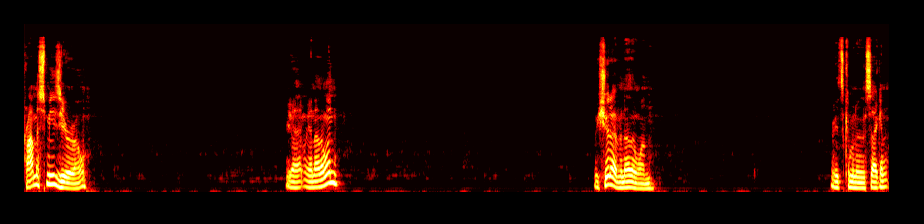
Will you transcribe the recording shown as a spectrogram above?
Promise me zero. We got, we got another one? We should have another one. It's coming in a second.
